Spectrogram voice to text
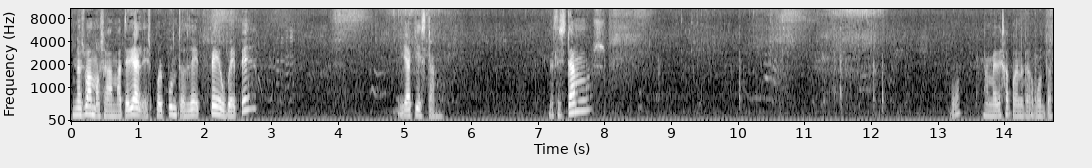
nos vamos a materiales por puntos de PVP y aquí están. Necesitamos oh, no me deja porque no tengo puntos.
